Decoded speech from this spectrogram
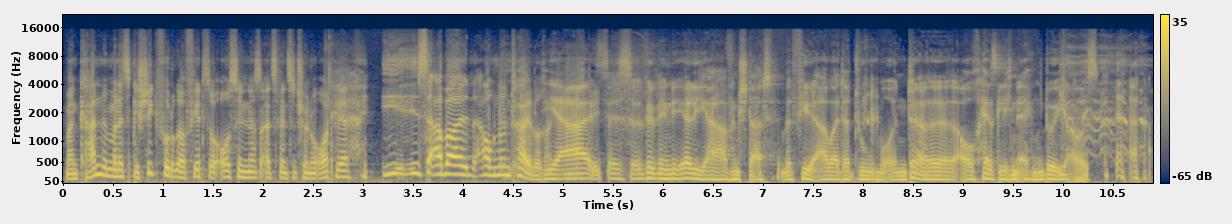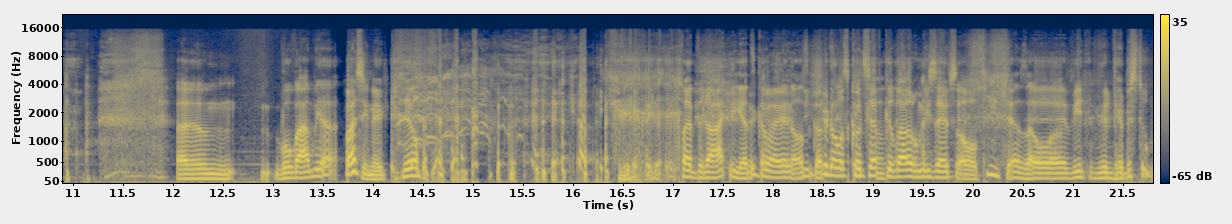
Man kann, wenn man es geschickt fotografiert, so aussehen lassen, als wenn es ein schöner Ort wäre. Ist aber auch nur ein Teilbereich. Ja, es ist wirklich eine ehrliche Hafenstadt mit viel Arbeitertum und äh, auch hässlichen Ecken durchaus. ähm, wo waren wir? Weiß ich nicht. Ja. Bei Brake, jetzt Geil. raus. Ich bin aufs Konzept gebracht und mich selbst auf. Äh, wer bist du?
